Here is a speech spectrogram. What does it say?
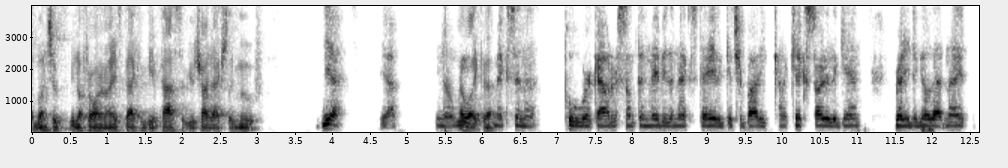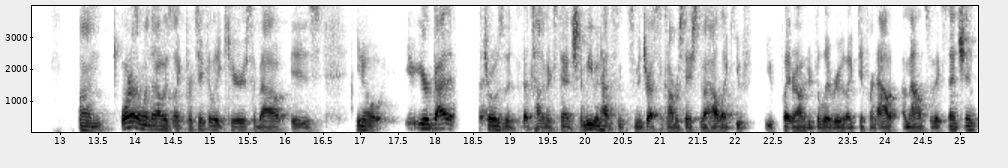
a bunch of you know throwing an ice pack and being passive. You're trying to actually move. Yeah, yeah. You know, we I like that. Mix in a pool workout or something maybe the next day to get your body kind of kick started again, ready to go that night. Um, one other one that I was like particularly curious about is, you know, you're a guy that throws with a ton of extension. And we even had some some interesting conversations about how like you've you've played around with your delivery with like different out amounts of extension.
